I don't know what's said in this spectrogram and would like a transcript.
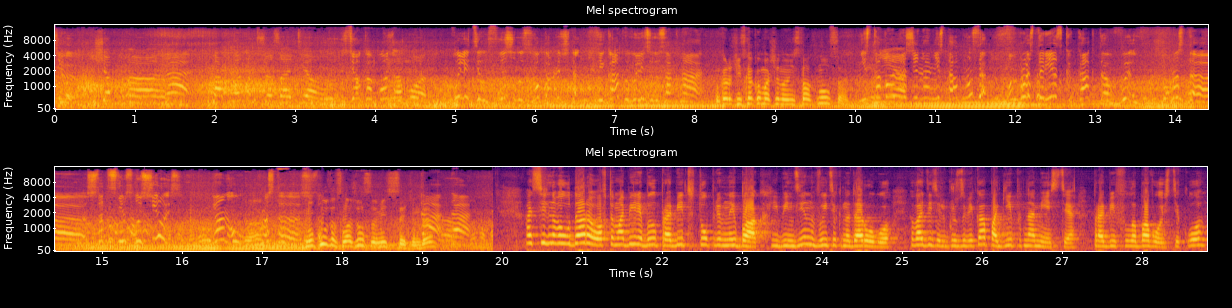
все. Еще э, да. капотом все задел. Все капотом. Забор. Вылетел, слышала звук, короче, так никак и вылетел из окна. Ну, короче, ни с какой машиной он не столкнулся? Ни с какой Нет. машиной он не столкнулся. Он просто резко как-то, вы... просто что-то с ним случилось. И он просто... Ну, кузов сложился вместе с этим, да? Да, да. От сильного удара у автомобиля был пробит топливный бак, и бензин вытек на дорогу. Водитель грузовика погиб на месте, пробив лобовое стекло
